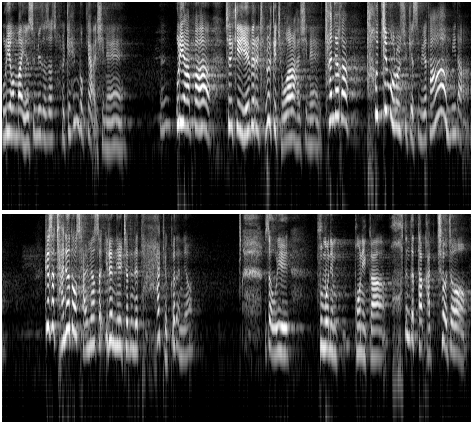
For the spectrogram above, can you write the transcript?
우리 엄마 예수 믿어서 저렇게 행복해 하시네. 우리 아빠 저렇게 예배를 저렇게 좋아하시네. 자녀가 다 어찌 모를 수 있겠습니까? 다 압니다. 그래서 자녀도 살면서 이런 일 저런 일 다 겪거든요. 그래서 우리 부모님 보니까 모든 것 다 갖춰져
